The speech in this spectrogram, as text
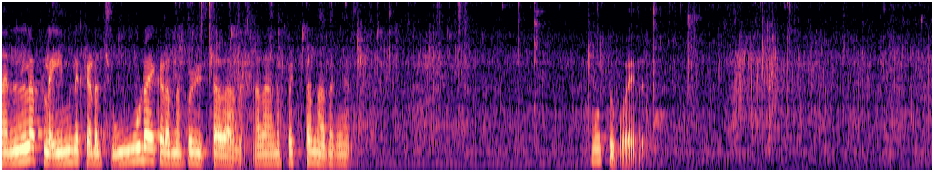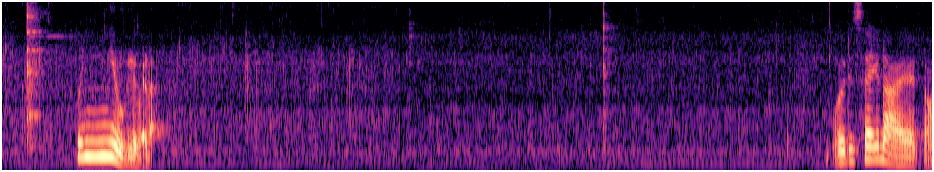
നല്ല ഫ്ലെയിമിൽ കിട ചൂടായി കിടന്നപ്പോഴിട്ടതാണ് അതാണ് പെട്ടെന്ന് അതങ്ങ് മൂത്തുപോയത് കുഞ്ഞു ഉള്ളിവട. ഒരു സൈഡായ കേട്ടോ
